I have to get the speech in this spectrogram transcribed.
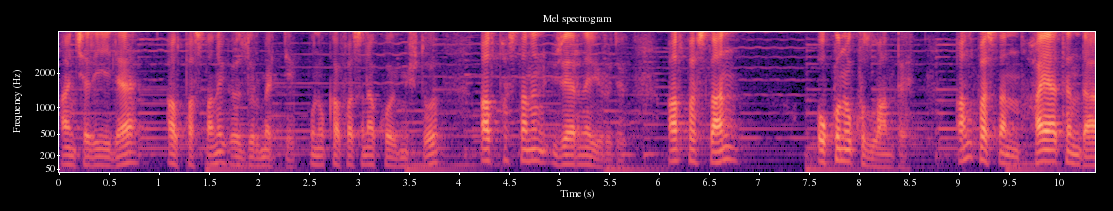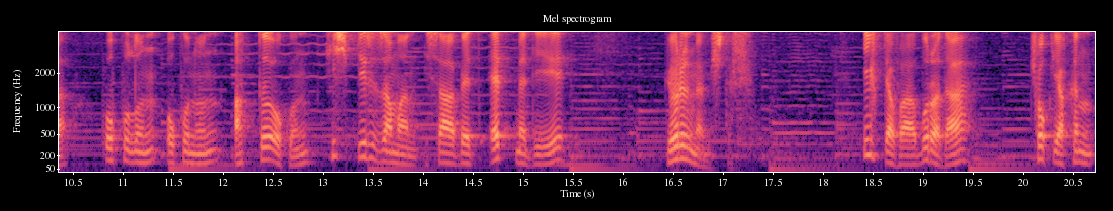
hançeriyle Alparslan'ı öldürmekti. Bunu kafasına koymuştu. Alparslan'ın üzerine yürüdü. Alparslan okunu kullandı. Alparslan'ın hayatında okulun, okunun, attığı okun hiçbir zaman isabet etmediği görülmemiştir. İlk defa burada çok yakın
